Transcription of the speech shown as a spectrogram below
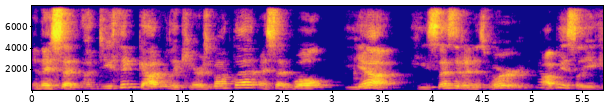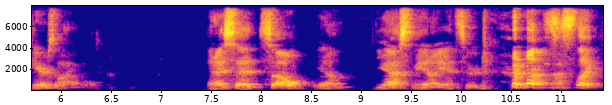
And they said, "Uh, Do you think God really cares about that? And I said, Well, yeah, He says it in His Word. Obviously, He cares about it. And I said, So, you know, you asked me and I answered. I was just like,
